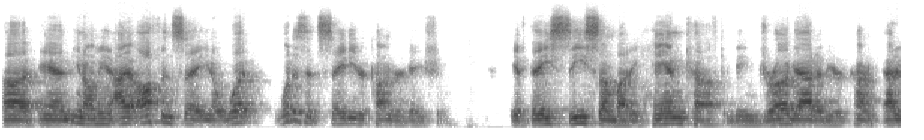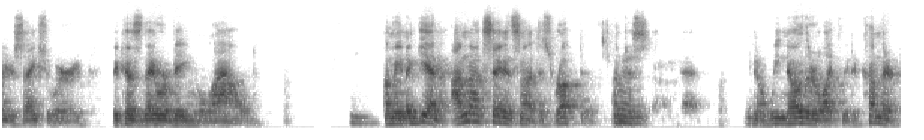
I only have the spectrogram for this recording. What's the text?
uh, and you know, I mean, I often say, you know, what what does it say to your congregation if they see somebody handcuffed and being drug out of your out of your sanctuary because they were being loud. I mean, again, I'm not saying it's not disruptive. I'm right. just that, you know, we know they're likely to come there.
